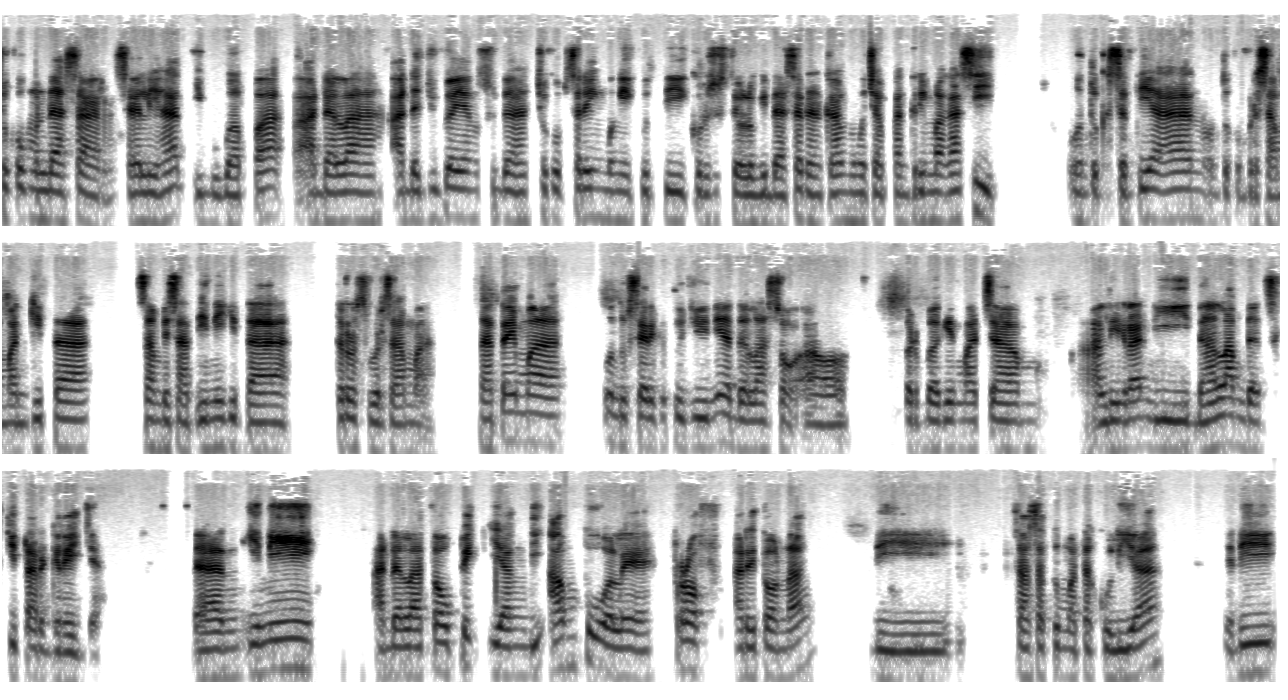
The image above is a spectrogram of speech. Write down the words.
cukup mendasar. Saya lihat ibu bapak adalah ada juga yang sudah cukup sering mengikuti kursus teologi dasar dan kami mengucapkan terima kasih untuk kesetiaan, untuk kebersamaan kita sampai saat ini kita terus bersama. Nah, tema untuk seri ketujuh ini adalah soal berbagai macam aliran di dalam dan sekitar gereja. Dan ini adalah topik yang diampu oleh Prof. Aritonang di salah satu mata kuliah. Jadi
